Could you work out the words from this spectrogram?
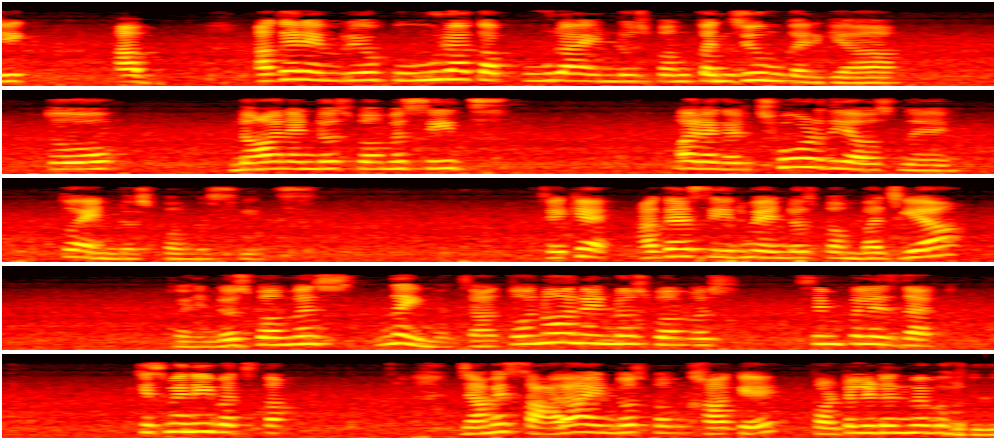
ठीक? अब, अगर एम्ब्रियो पूरा का पूरा एंडोस्पर्म कंज्यूम कर गया तो नॉन एंडोस्पर्मस सीड्स और अगर छोड़ दिया उसने तो एंडोस्पर्मस सीड्स ठीक है? अगर सीड में एंडोस्पर्म बच गया तो एंडोस्पर्मस नहीं बचा तो non endospermous simple is that किसमें नहीं बचता? जहाँ मैं सारा एंडोस्पर्म खा के कॉटलिडन में भर दू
